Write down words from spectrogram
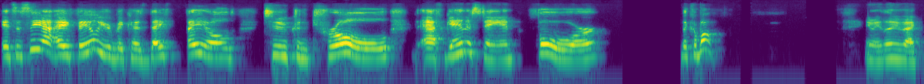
it's a CIA failure because they failed to control Afghanistan for the cabal. Anyway, let me back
